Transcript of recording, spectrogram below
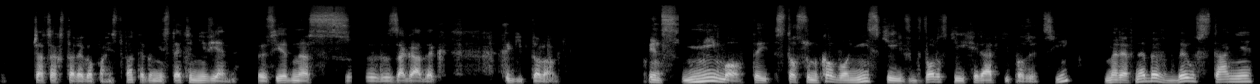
w czasach Starego Państwa, tego niestety nie wiemy. To jest jedna z zagadek egiptologii. Więc mimo tej stosunkowo niskiej w dworskiej hierarchii pozycji, Merefnebew był w stanie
